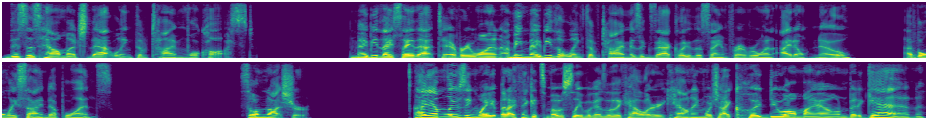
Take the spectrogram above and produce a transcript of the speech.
this is how much that length of time will cost maybe they say that to everyone i mean maybe the length of time is exactly the same for everyone i don't know i've only signed up once so i'm not sure i am losing weight but i think it's mostly because of the calorie counting which i could do on my own but again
